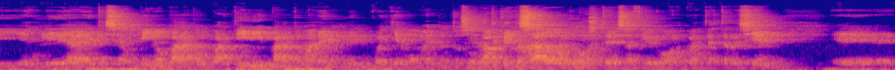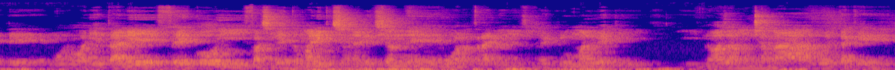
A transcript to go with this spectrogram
y es una idea de que sea un vino para compartir y para tomar en, en cualquier momento. Entonces va pensado como este desafío que vos nos planteaste recién, eh, de monovarietales frescos y fáciles de tomar y que sea una elección de, bueno, traerme un del Club Malbec y, y no haya mucha más vuelta que,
